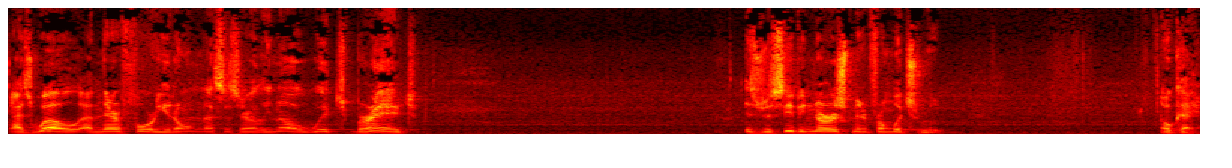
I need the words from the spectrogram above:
as well, and therefore you don't necessarily know which branch is receiving nourishment from which root. Okay.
